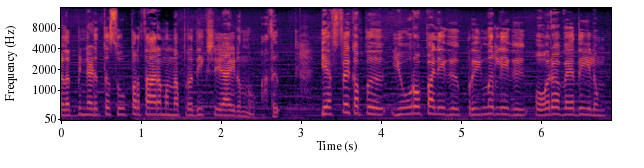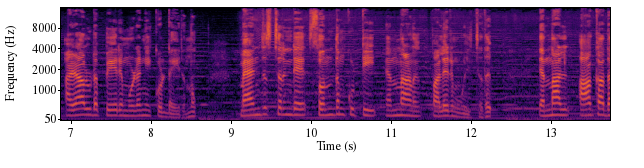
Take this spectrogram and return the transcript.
ക്ലബിന്റെ അടുത്ത സൂപ്പർ താരമെന്ന പ്രതീക്ഷയായിരുന്നു അത്. F A cup Europa league premier league ഓരോ വേദിയിലും അയാളുടെ പേര് മുഴങ്ങിക്കൊണ്ടേയിരുന്നു. മാഞ്ചസ്റ്ററിന്റെ സ്വന്തം കുട്ടി എന്നാണ് പലരും വിളിച്ചത്. എന്നാൽ ആ കഥ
